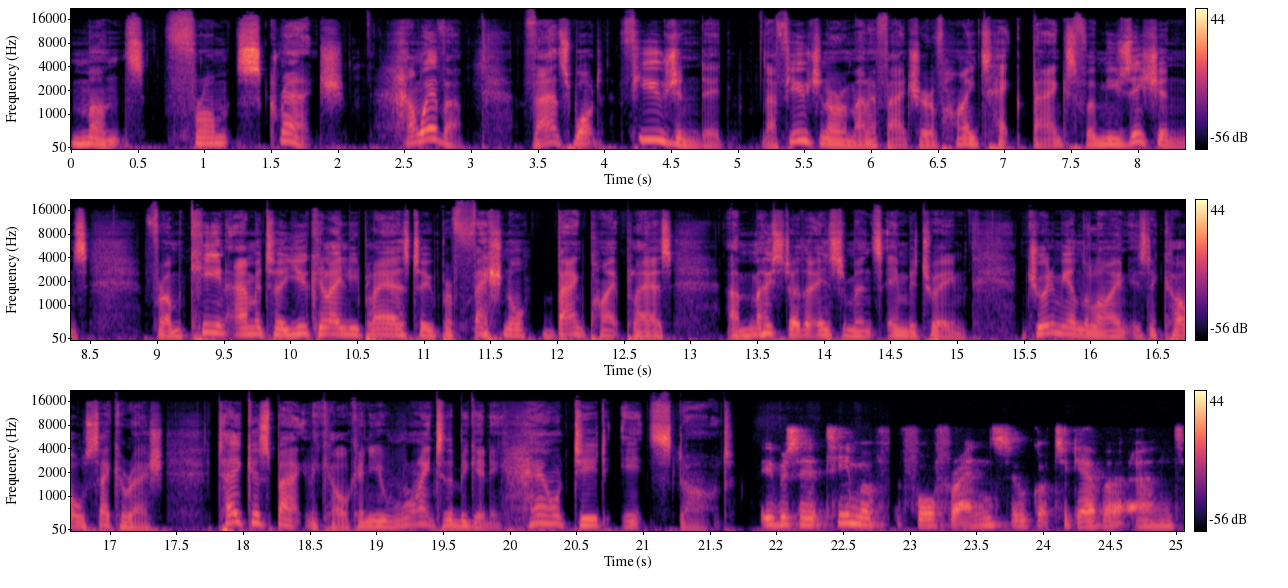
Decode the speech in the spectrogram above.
months from scratch. However, that's what Fusion did. Now, Fusion are a manufacturer of high tech bags for musicians, from keen amateur ukulele players to professional bagpipe players and most other instruments in between. Joining me on the line is Nicole Sekaresh. Take us back, Nicole, can you right to the beginning? How did it start? It was a team of four friends who got together, and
